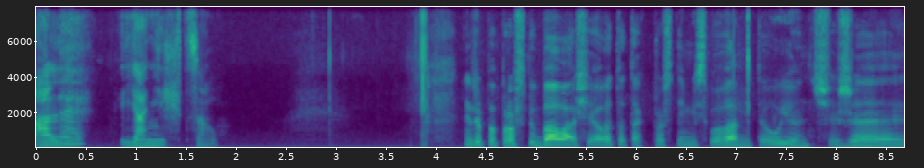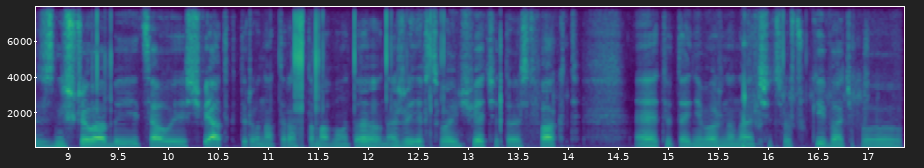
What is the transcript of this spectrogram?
ale ja nie chcę. Także po prostu bała się o to, tak prostymi słowami to ująć, że zniszczyłaby jej cały świat, który ona teraz tam ma, bo to ona żyje w swoim świecie, to jest fakt. E, tutaj nie można nawet się co oszukiwać, bo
